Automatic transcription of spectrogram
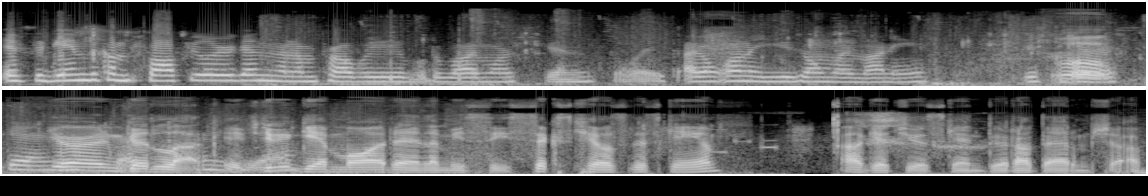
If the game becomes popular again, then I'm probably able to buy more skins. So like, I don't want to use all my money just to Well, get a skin. You're in good luck. If yeah. you get more than, let me see, six kills this game, I'll get you a skin, dude, out the item shop.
